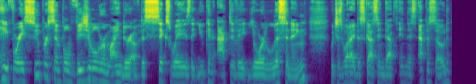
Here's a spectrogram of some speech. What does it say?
Hey, for a super simple visual reminder of the six ways that you can activate your listening, which is what I discuss in depth in this episode,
